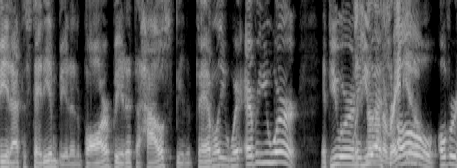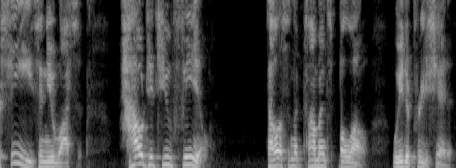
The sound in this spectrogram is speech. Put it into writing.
be it at the stadium, be it at a bar, be it at the house, be it at family, wherever you were. If you were in Listen US, USO overseas and you watched it, how did you feel? Tell us in the comments below. We'd appreciate it.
